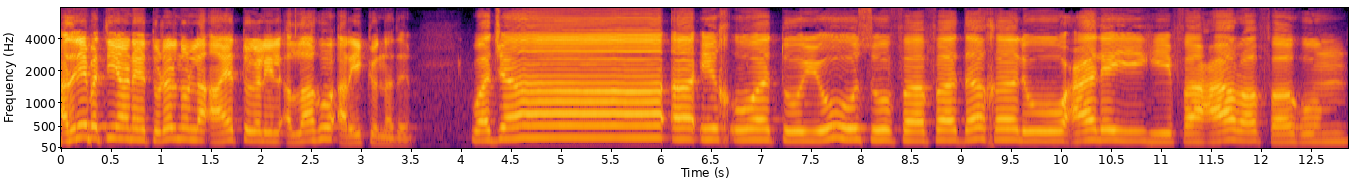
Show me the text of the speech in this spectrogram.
അതിനെപ്പറ്റിയാണ് തുടർന്നുള്ള ആയത്തുകളിൽ അള്ളാഹു അറിയിക്കുന്നത്. وجاء إخوة يوسف فدخلوا عليه فعرفهم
